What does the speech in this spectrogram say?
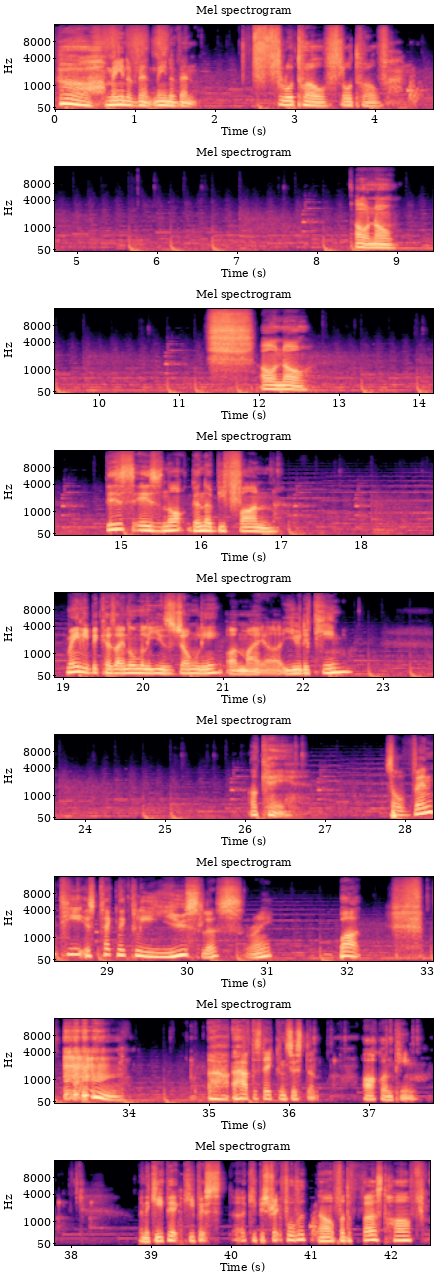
main event, main event. Floor 12, floor 12. Oh no. Oh no. This is not gonna be fun. Mainly because I normally use Zhongli on my uh, Yuda team. Okay. So Venti is technically useless, right? But I have to stay consistent. Archon team. I'm gonna keep it, keep it, uh, keep it straightforward. Now for the first half,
